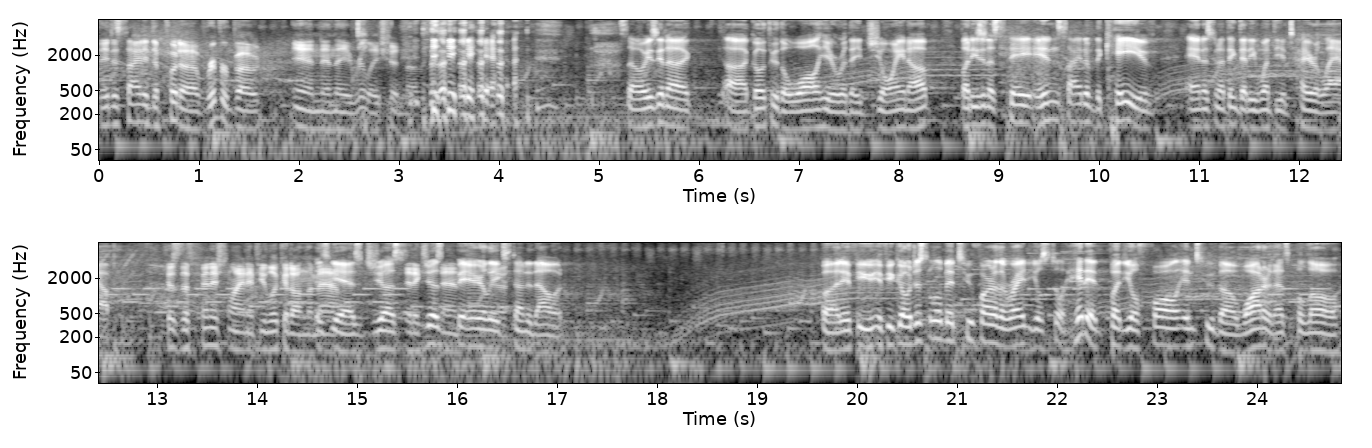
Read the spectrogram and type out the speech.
They decided to put a riverboat in, and they really shouldn't have. yeah. So he's gonna uh, go through the wall here where they join up, but he's gonna stay inside of the cave, and it's gonna think that he went the entire lap. Because the finish line, if you look at it on the It's, map, yeah, it's just It just barely yeah. extended out. But if you if you go just a little bit too far to the right, you'll still hit it, but you'll fall into the water that's below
